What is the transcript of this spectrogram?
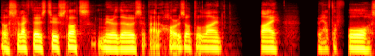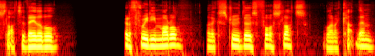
I will select those two slots, mirror those about a horizontal line. Apply. We have the four slots available. Go a 3D model. We'll extrude those four slots. We want to cut them.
